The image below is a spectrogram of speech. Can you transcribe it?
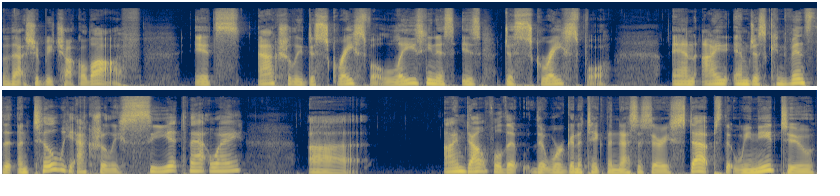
that should be chuckled off. It's actually disgraceful. Laziness is disgraceful. And I am just convinced that until we actually see it that way, uh, I'm doubtful that, that we're going to take the necessary steps that we need to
